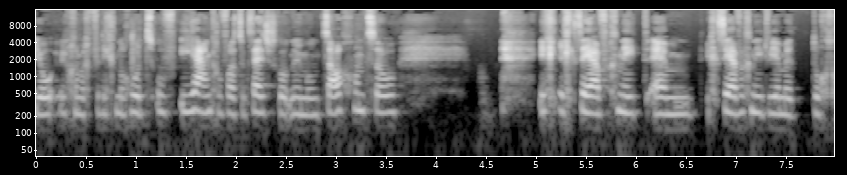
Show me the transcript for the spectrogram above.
ja, ich kann mich vielleicht noch kurz auf einhängen, auf was du gesagt hast, es geht nicht mehr um die Sache und so ich, ich, sehe einfach nicht, ähm, ich sehe einfach nicht, wie man durch,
